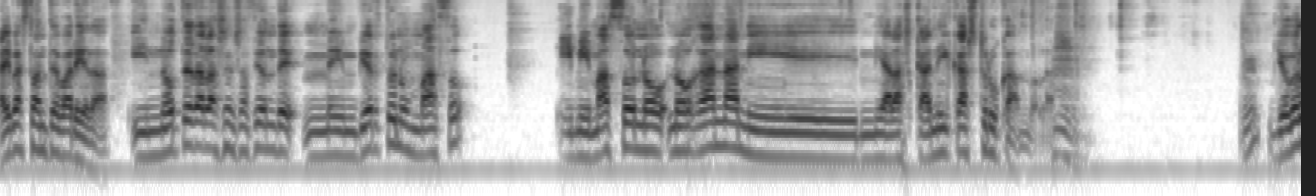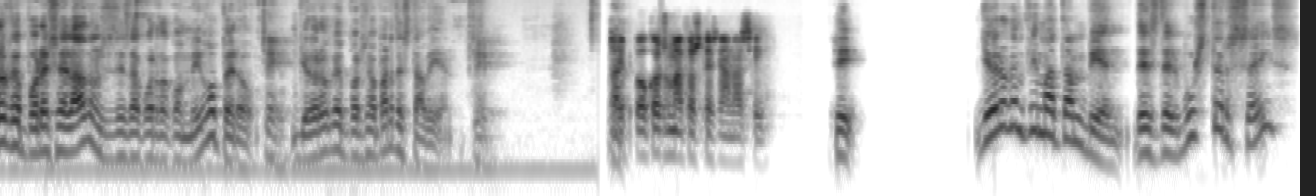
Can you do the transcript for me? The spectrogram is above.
hay bastante variedad. Y no te da la sensación de me invierto en un mazo y mi mazo no, no gana ni, ni a las canicas trucándolas. Mm, ¿Eh? Yo creo que por ese lado, no sé si estáis de acuerdo conmigo, pero Sí. yo creo que por esa parte está bien. sí. hay pocos mazos que sean así. Sí. Yo creo que encima también, desde el Booster 6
